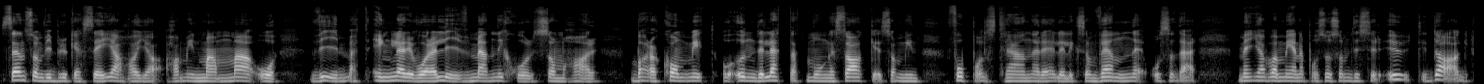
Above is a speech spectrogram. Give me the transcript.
Sen som vi brukar säga har, jag, har min mamma och vi mött änglar i våra liv. Människor som har bara kommit och underlättat många saker som min fotbollstränare eller liksom vänner och sådär. Men jag bara menar på så som det ser ut idag.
